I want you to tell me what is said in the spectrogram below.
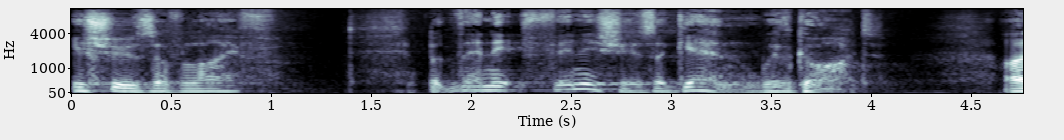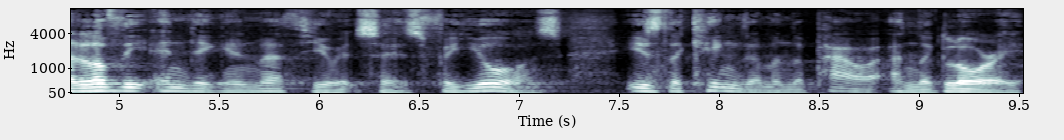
issues of life. But then it finishes again with God. I love the ending in Matthew. It says, For yours is the kingdom and the power and the glory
